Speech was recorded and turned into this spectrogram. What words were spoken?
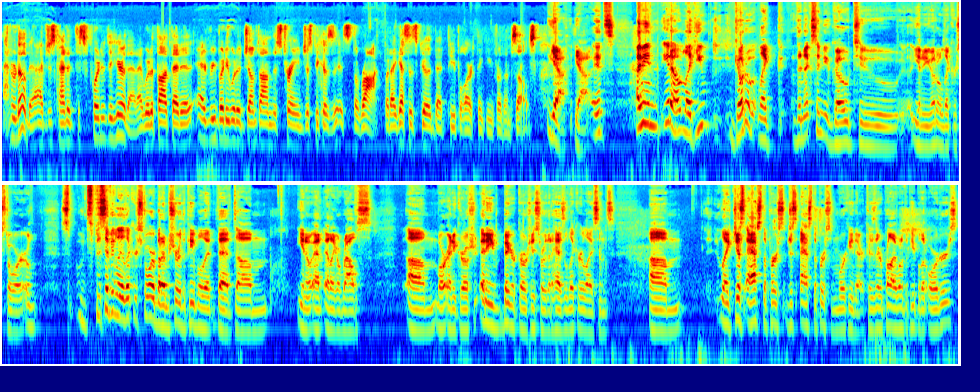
I don't know man I'm just kind of disappointed to hear that I would have thought that it, everybody would have jumped on this train just because it's The Rock, but I guess it's good that people are thinking for themselves. Yeah, yeah. It's. I mean, you know, like you go to like the next time you go to you know you go to a liquor store, or specifically a liquor store, but I'm sure the people that that um you know at, at like a Ralph's um or any grocery any bigger grocery store that has a liquor license um like just ask the person just ask the person working there because they're probably one of the people that orders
